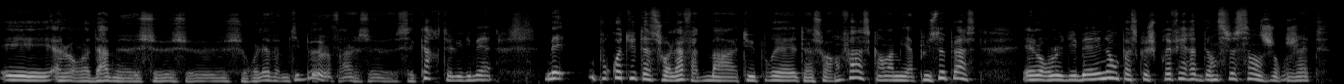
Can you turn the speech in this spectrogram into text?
Et alors la dame se, se, relève un petit peu, enfin s'écarte et lui dit mais, mais pourquoi tu t'assois là, Fatma? Tu pourrais t'asseoir en face quand même, il y a plus de place. Et alors lui dit ben non, parce que je préfère être dans ce sens, Georgette.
